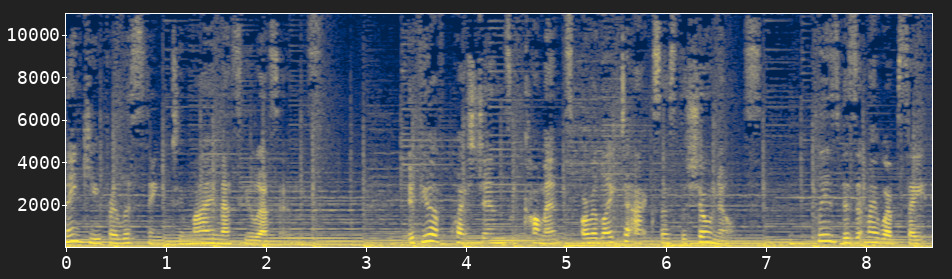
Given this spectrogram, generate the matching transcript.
Thank you for listening to My Messy Lessons. If you have questions, comments, or would like to access the show notes, please visit my website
